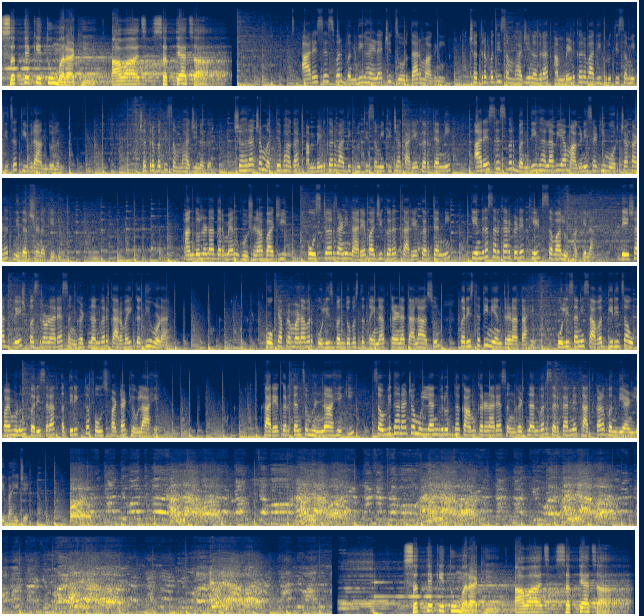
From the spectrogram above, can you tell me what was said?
सत्यकेतू मराठी आवाज सत्याचा. R S बंदी घालण्याची जोरदार मागणी. छत्रपती संभाजीनगरात आंबेडकरवादी कृती समितीचं तीव्र आंदोलन. छत्रपती संभाजीनगर शहराच्या मध्यभागात आंबेडकरवादी कृती समितीच्या कार्यकर्त्यांनी आर एस बंदी घालावी या मागणीसाठी मोर्चा काढत निदर्शनं केली. आंदोलनादरम्यान घोषणाबाजी पोस्टर्स आणि नारेबाजी करत कार्यकर्त्यांनी केंद्र सरकारकडे थेट सवाल उभा केला. देशात द्वेष पसरवणाऱ्या संघटनांवर कारवाई कधी होणार? मोठ्या प्रमाणावर पोलीस बंदोबस्त तैनात करण्यात आला असून परिस्थिती नियंत्रणात आहे. पोलिसांनी सावधगिरीचा उपाय म्हणून परिसरात अतिरिक्त फौजफाटा ठेवला आहे. कार्यकर्त्यांचं म्हणणं आहे की संविधानाच्या मूल्यांविरुद्ध काम करणाऱ्या संघटनांवर सरकारने तात्काळ बंदी आणली पाहिजे. सत्यकेतू मराठी आवाज सत्याचा.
